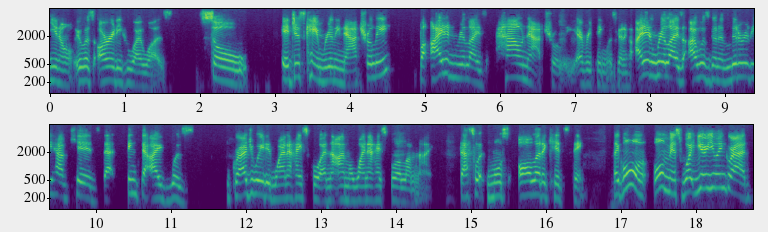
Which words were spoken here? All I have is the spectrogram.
you know, it was already who I was. So it just came really naturally, but I didn't realize how naturally everything was going to I didn't realize I was going to literally have kids that think that I was graduated Waianae High School and I'm a Waianae High School alumni. That's what most all of the kids think. Like, oh, oh, miss, what year you in grad?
